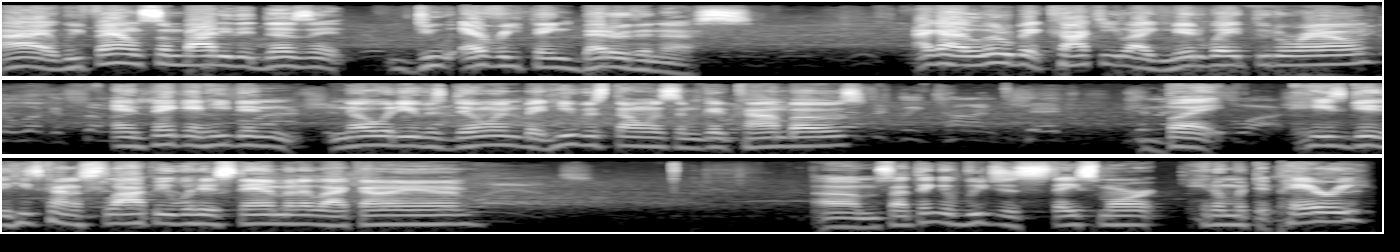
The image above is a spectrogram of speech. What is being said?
All right, we found somebody that doesn't do everything better than us. I got a little bit cocky like midway through the round Take a look at some of and thinking he didn't know what he was doing, but he was throwing some good combos. Perfectly timed kick, connects But he's get he's kind of sloppy with his stamina like I am. Um, so I think if we just stay smart, hit him with the parry,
